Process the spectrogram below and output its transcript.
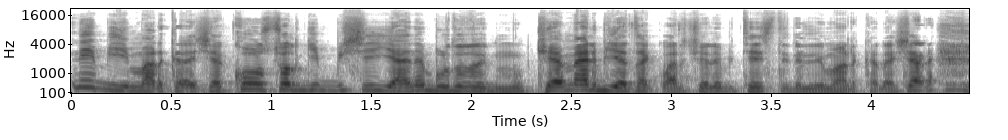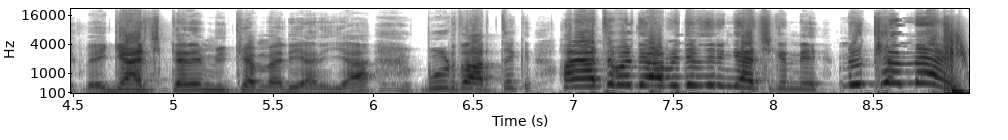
ne bileyim arkadaşlar arkadaşlar. Konsol gibi bir şey yani. Burada da mükemmel bir yatak var. Şöyle bir test edelim arkadaşlar. Ve gerçekten mükemmel yani ya. Burada artık hayatıma devam edebilirim gerçekten. Mükemmel.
